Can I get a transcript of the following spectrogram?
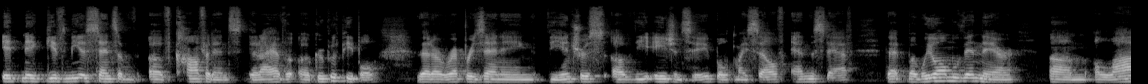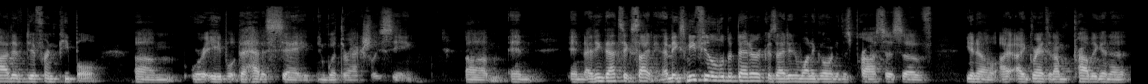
It gives me a sense of, of confidence that I have a, a, group of people that are representing the interests of the agency, both myself and the staff. That when we all move in there, um, a lot of different people um, were able that had a say in what they're actually seeing, um, and and I think that's exciting. That makes me feel a little bit better because I didn't want to go into this process of you know I, I granted I'm probably going to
